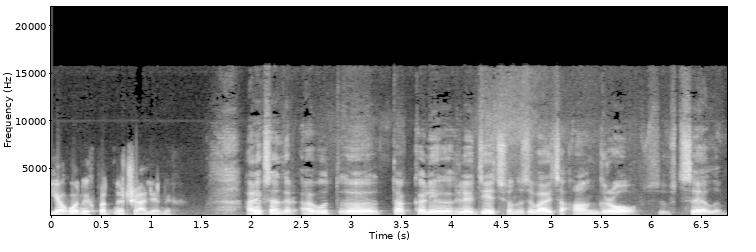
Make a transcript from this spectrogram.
ягоных падначаленых александр а вот э, так калі глядзець что называется ангро в целым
